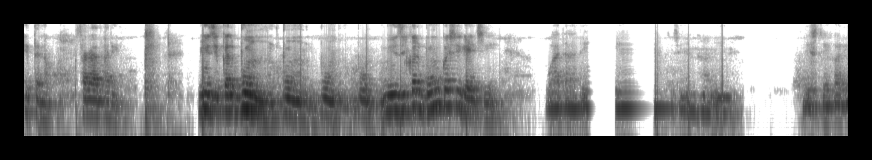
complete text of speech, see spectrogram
इथं नको सगळ्यात भारी. Musical boom boom boom boom musical boom कशी घ्यायची? वादा दे दिसते का रे?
